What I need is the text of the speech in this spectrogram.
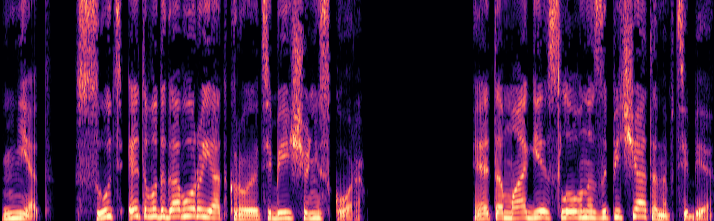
«Нет, суть этого договора я открою тебе еще не скоро. Эта магия словно запечатана в тебе.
